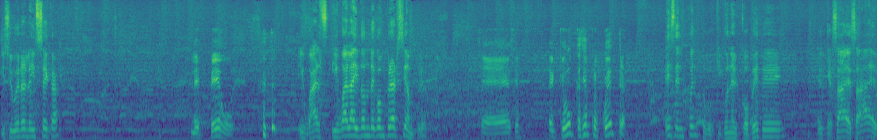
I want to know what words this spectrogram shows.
¿Y si hubiera ley seca? Les pego. Igual, igual hay donde comprar siempre. Sí, siempre. El que busca siempre encuentra. Es el cuento, porque con el copete, el que sabe, sabe.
